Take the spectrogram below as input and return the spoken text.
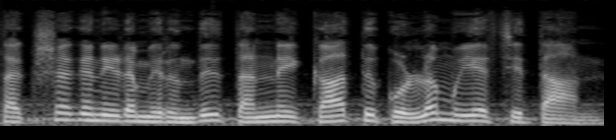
தக்ஷகனிடமிருந்து தன்னை காத்துக்கொள்ள முயற்சித்தான்.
